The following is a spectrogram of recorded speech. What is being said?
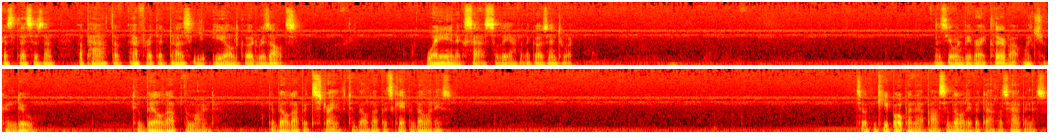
Because this is a, a path of effort that does yield good results, way in excess of the effort that goes into it. As you want to be very clear about what you can do to build up the mind, to build up its strength, to build up its capabilities. So it can keep open that possibility of a deathless happiness.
